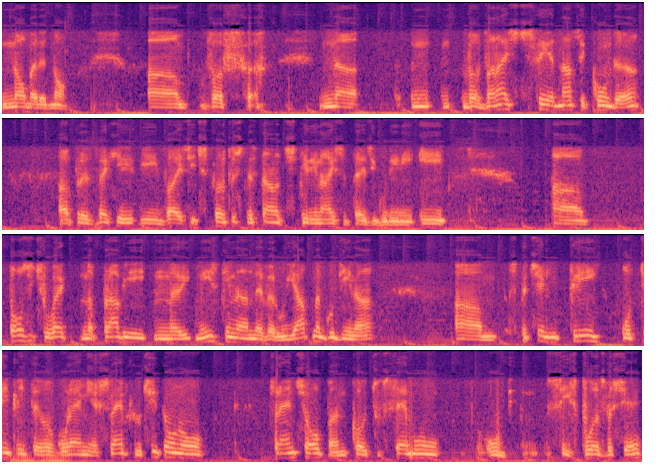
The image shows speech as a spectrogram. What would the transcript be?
Номер едно. А, в, на, в 12 часа и една секунда а, през 2024 ще станат 14 тези години. И а, този човек направи наистина невероятна година ам, спечели три от титлите в големия шлем, включително French Open, който все му се изплъзваше.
